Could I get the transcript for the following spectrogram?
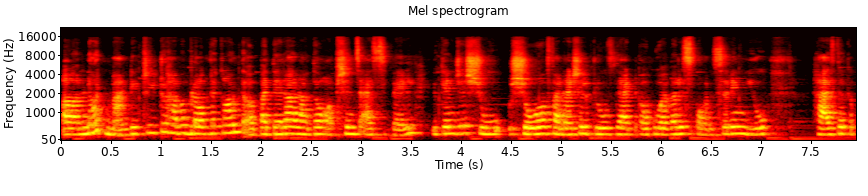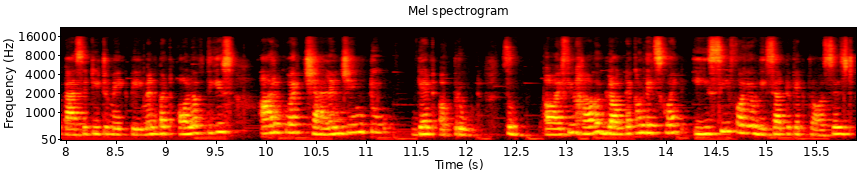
uh, not mandatory to have a blocked account, uh, but there are other options as well. You can just show, show a financial proof that uh, whoever is sponsoring you has the capacity to make payment. But all of these are quite challenging to get approved. So uh, if you have a blocked account, it's quite easy for your visa to get processed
